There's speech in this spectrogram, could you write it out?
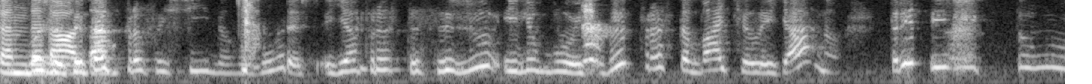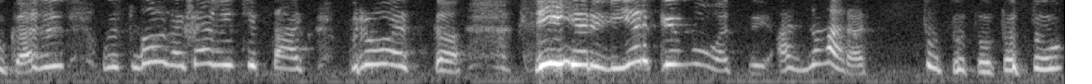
Боже, ти так професійно говориш. Я просто сижу і любуюсь. Ви просто бачили Яну три тижні тому, кажу, условно кажучи, так, просто феєрверк емоцій. А зараз ту-ту-ту-ту-ту.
